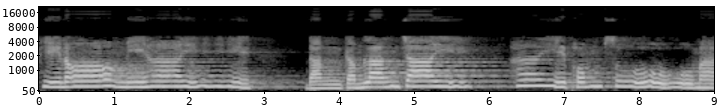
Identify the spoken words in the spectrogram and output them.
พี่น้องมีให้ ดังกำลังใจ ให้ผมสู้มา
